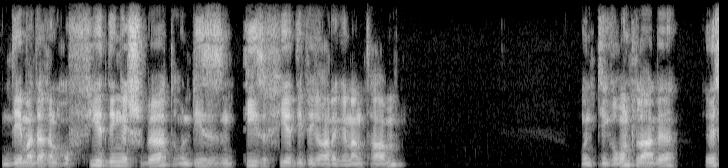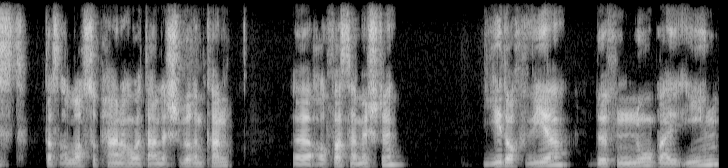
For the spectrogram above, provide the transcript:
indem er darin auf vier Dinge schwört und diese sind diese vier, die wir gerade genannt haben. Und die Grundlage ist, dass Allah subhanahu wa ta'ala schwören kann, äh, auf was er möchte. Jedoch wir dürfen nur bei ihm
